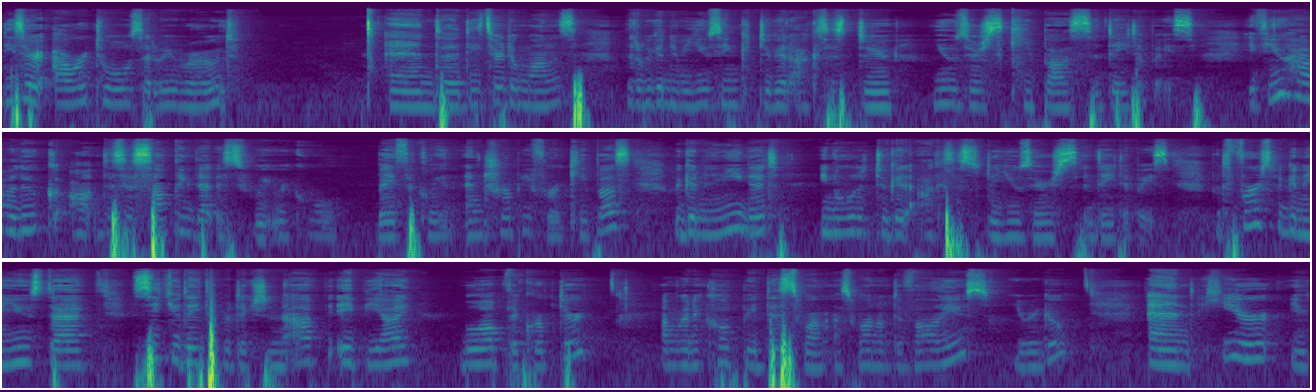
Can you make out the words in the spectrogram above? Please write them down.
These are our tools that we wrote and uh, these are the ones that we're going to be using to get access to users KeePass database. If you have a look, uh, this is something that is we, call basically an entropy for KeePass. We're going to need it in order to get access to the user's database. But first we're going to use the CQ Data Protection API blob decryptor. I'm going to copy this one as one of the values. Here we go. And here, you,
